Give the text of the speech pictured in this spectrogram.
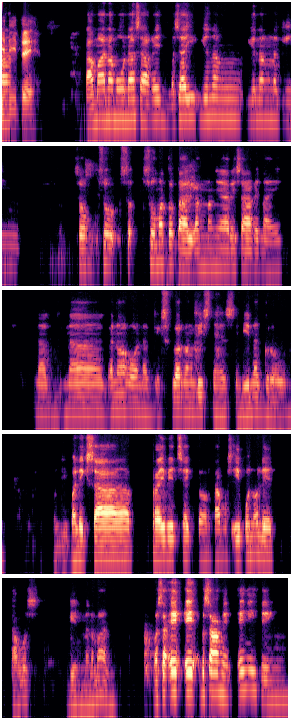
ah, dito eh. tama na muna sa akin. Basta y- yun ang yun ang naging so so so suma total ang nangyari sa akin ay nag nag ano ako nag-explore ng business, hindi nag-grow. Hindi balik sa private sector, tapos ipon ulit, tapos game na naman. Basta eh, eh basta akin anything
